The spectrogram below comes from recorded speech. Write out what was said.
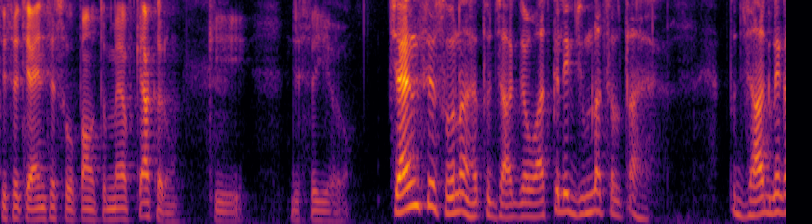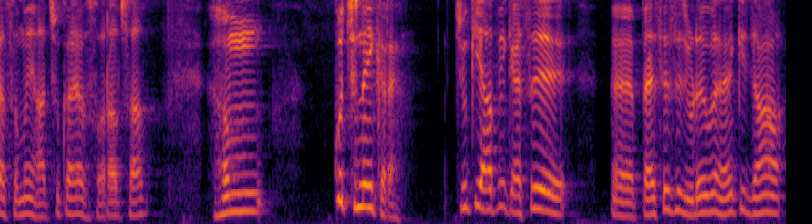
जिससे चैन से सो पाऊँ तो मैं अब क्या करूँ कि जिससे ये हो? चैन से सोना है तो जाग जाओ। आजकल एक जुमला चलता है तो जागने का समय आ चुका है। सौरभ साहब, हम कुछ नहीं करें, क्योंकि आप एक ऐसे पैसे से जुड़े हुए हैं कि जहाँ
